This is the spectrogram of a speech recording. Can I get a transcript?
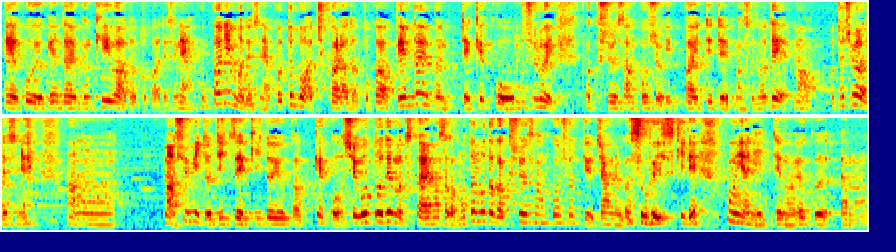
えーこういう現代文キーワードとかですね他にもですね言葉は力だとか現代文って結構面白い学習参考書いっぱい出てますのでまあ私はですねあのまあ、趣味と実益というか結構仕事でも使えますがもともと学習参考書っていうジャンルがすごい好きで 本屋に行ってもよくあの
